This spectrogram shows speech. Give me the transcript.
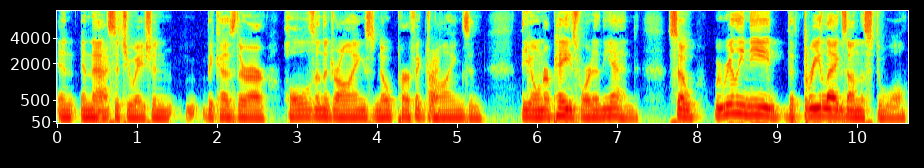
in, in that right. situation because there are holes in the drawings, no perfect drawings, right. and the owner pays for it in the end. So we really need the three legs on the stool,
